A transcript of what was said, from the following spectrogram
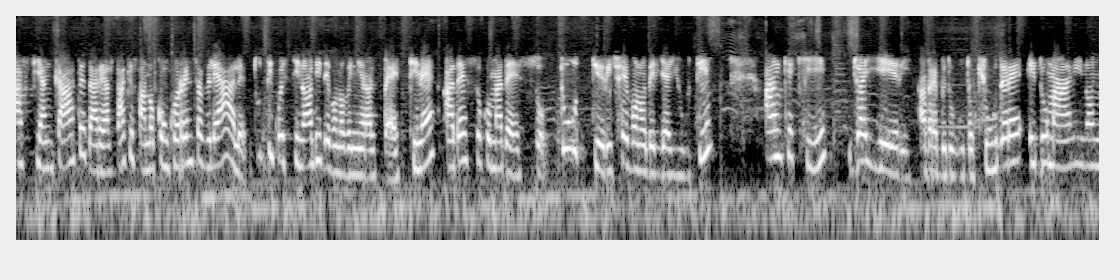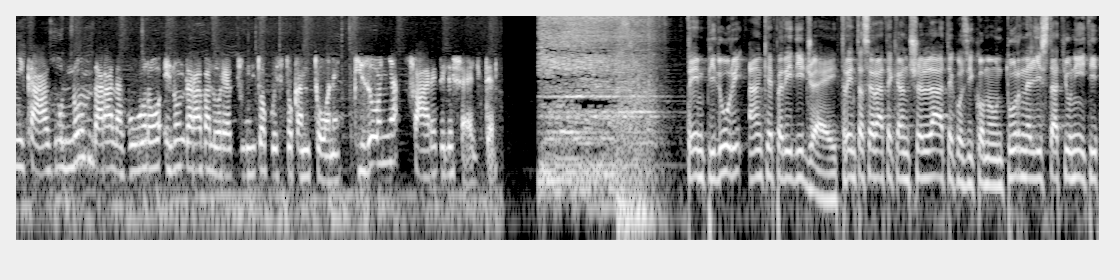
affiancate da realtà che fanno concorrenza sleale. Tutti questi nodi devono venire al pettine. Adesso come adesso tutti ricevono degli aiuti anche chi già ieri avrebbe dovuto chiudere e domani in ogni caso non darà lavoro e non darà valore aggiunto a questo cantone. Bisogna fare delle scelte. Tempi duri anche per i DJ, 30 serate cancellate così come un tour negli Stati Uniti.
